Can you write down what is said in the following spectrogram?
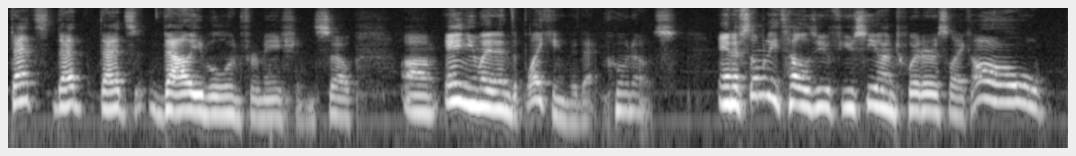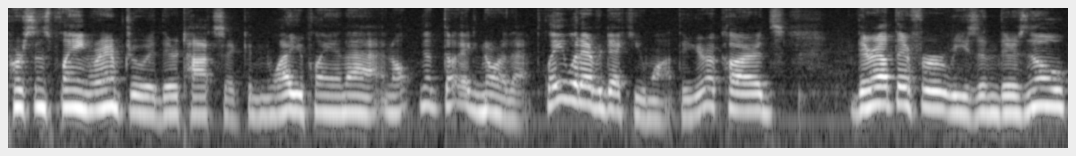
that's that that's valuable information. So, um, and you might end up liking the deck. Who knows? And if somebody tells you, if you see on Twitter, it's like, oh, person's playing Ramp Druid, they're toxic, and why are you playing that? And all, don't ignore that. Play whatever deck you want. They're your cards. They're out there for a reason. There's no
